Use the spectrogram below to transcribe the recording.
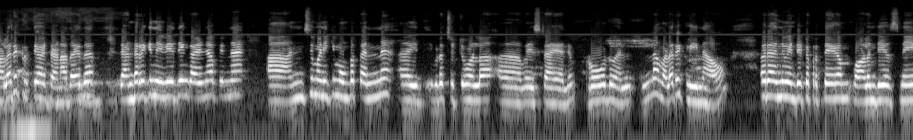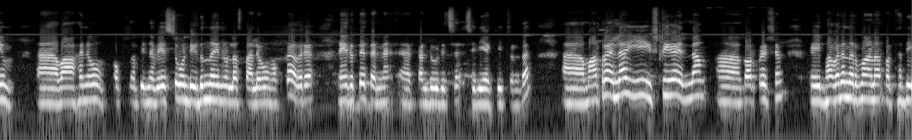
വളരെ കൃത്യമായിട്ടാണ്. അതായത് രണ്ടരയ്ക്ക് നിവേദ്യം കഴിഞ്ഞാൽ പിന്നെ അഞ്ച് മണിക്ക് മുമ്പ് തന്നെ ഇവിടെ ചുറ്റുമുള്ള വേസ്റ്റ് ആയാലും റോഡും എല്ലാം വളരെ ക്ലീൻ ആവും അവരതിന് വേണ്ടിയിട്ട് പ്രത്യേകം വോളണ്ടിയേഴ്സിനെയും വാഹനവും പിന്നെ വേസ്റ്റ് കൊണ്ട് ഇടുന്നതിനുള്ള സ്ഥലവും ഒക്കെ അവർ നേരത്തെ തന്നെ കണ്ടുപിടിച്ച് ശരിയാക്കിയിട്ടുണ്ട്. മാത്രമല്ല ഈ ഇഷ്ടിക എല്ലാം കോർപ്പറേഷൻ ഈ ഭവന നിർമ്മാണ പദ്ധതി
